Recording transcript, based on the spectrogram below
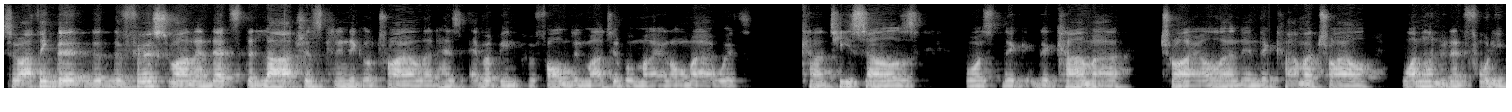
So I think the, the, the, first one, and that's the largest clinical trial that has ever been performed in multiple myeloma with CAR T cells was the, the KarMMa trial. And in the KarMMa trial, 140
